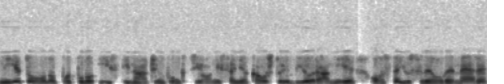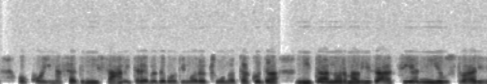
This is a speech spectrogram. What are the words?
Nije to ono potpuno isti način funkcionisanja kao što je bio ranije. Ostaju sve ove mere o kojima sad mi sami treba da vodimo računa. Tako da ni ta normalizacija nije u stvari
